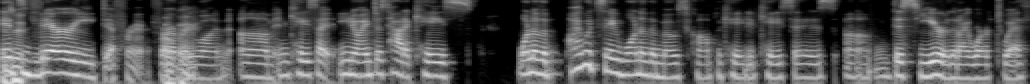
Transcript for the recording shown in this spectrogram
Is it's it very different for Okay. everyone um in case i you know i just had a case one of the i would say one of the most complicated cases um this year that i worked with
